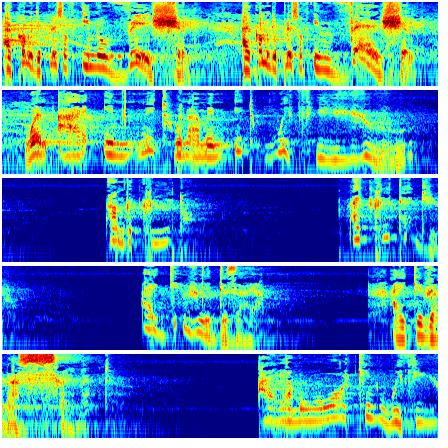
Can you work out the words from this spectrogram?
I come in the place of innovation. I come in the place of invention. When I in it, when I'm in it with you, I'm the creator. I created you. I gave you a desire. I gave you an assignment. I am working with you.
